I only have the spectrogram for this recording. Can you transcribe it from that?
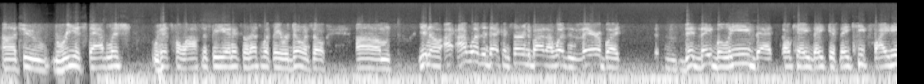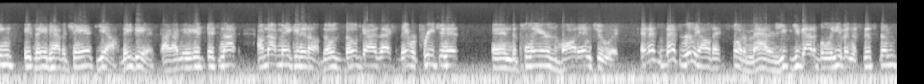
uh, to reestablish his philosophy in it. So that's what they were doing. So, um, you know, I, I wasn't that concerned about it. I wasn't there, but did they believe that okay, they if they keep fighting, they'd have a chance? Yeah, they did. I, I mean, it, it's not. I'm not making it up. Those those guys actually they were preaching it, and the players bought into it. And that's that's really all that sort of matters. You you got to believe in the system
